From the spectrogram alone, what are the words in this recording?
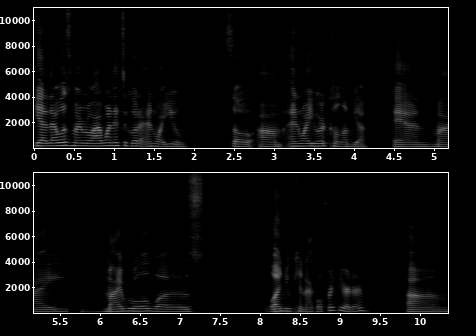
Yeah, that was my rule. I wanted to go to NYU. So um NYU or Columbia. And my my rule was one, you cannot go for theater. Um,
